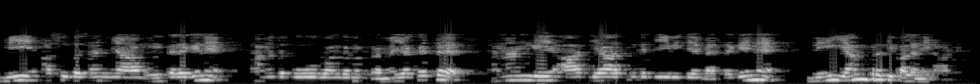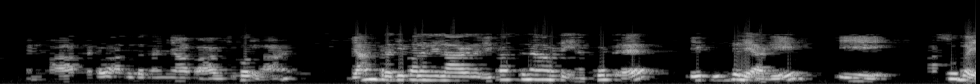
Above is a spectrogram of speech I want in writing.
මේ අසුබ සංඥා මුල් කරගෙන සමත පූර්වංගම ක්‍රමයකට තමන්ගේ ආධ්‍යාත්මික ජීවිතය බැසගෙන මෙහි යම් ප්‍රතිඵල නිලාගෙන එන්නේ ආර්ථකව අසුබ සංඥා පාවිච්චි කරලා යම් ප්‍රතිඵල නිලාගෙන විපස්සනාවට එනකොට ඒ පුද්ගලයාගේ ඒ අසුබය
